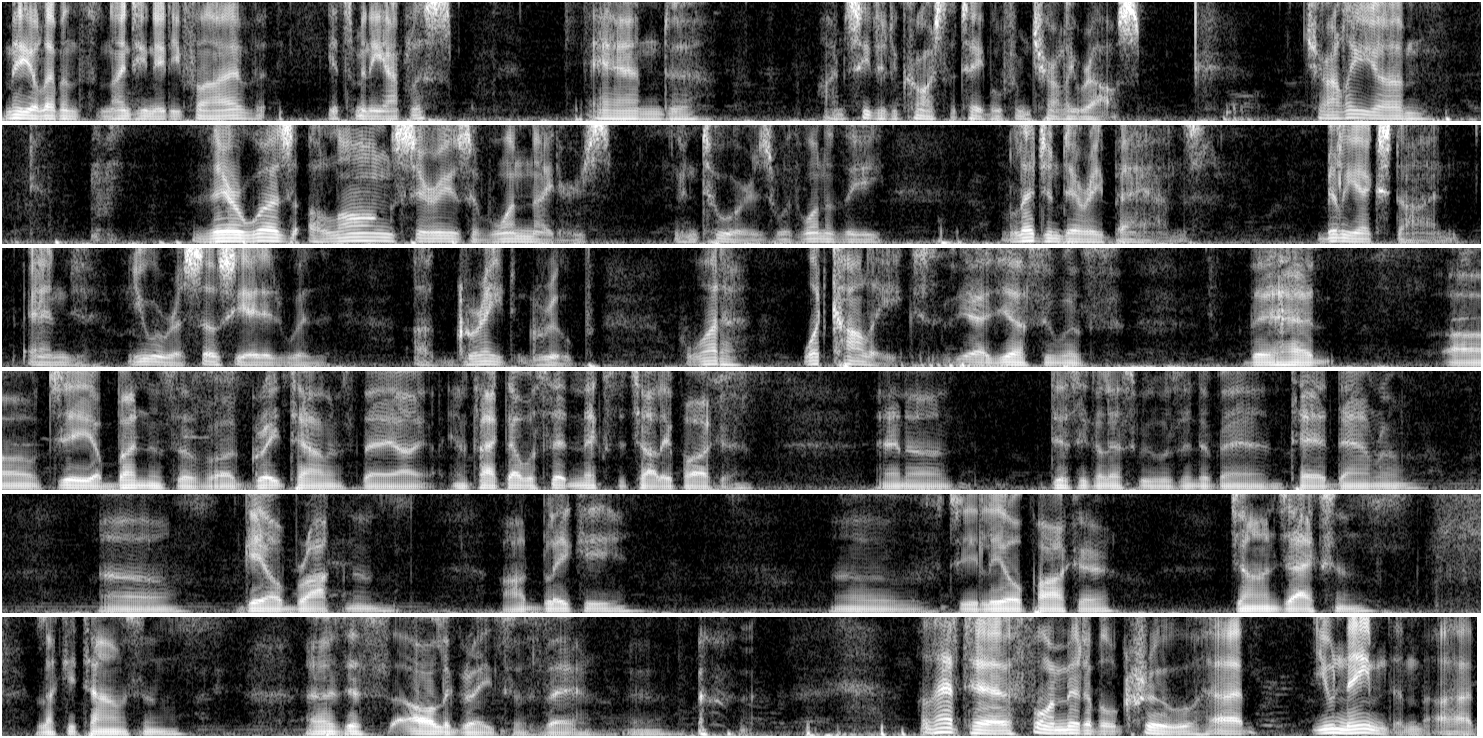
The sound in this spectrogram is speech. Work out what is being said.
May 11th, 1985. It's Minneapolis. And uh, I'm seated across the table from Charlie Rouse. Charlie, um, there was a long series of one nighters and tours with one of the legendary bands, Billy Eckstine, and you were associated with a great group. What a what colleagues? Yeah, yes, it was. They had, uh, gee, abundance of uh, great talents there. I, in fact, I was sitting next to Charlie Parker, and uh, Dizzy Gillespie was in the band. Tadd Dameron, uh, Gail Brockman, Art Blakey, uh, gee, Leo Parker, John Jackson, Lucky Thompson. Uh, it was just all the greats was there. Yeah. well, that uh, formidable crew, uh, you named them. Uh,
